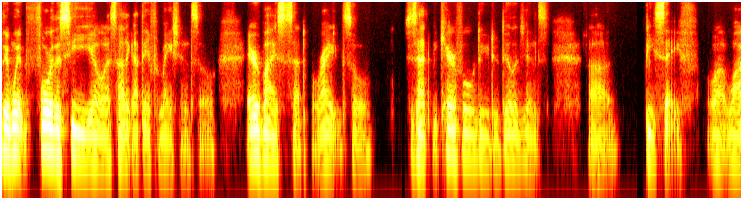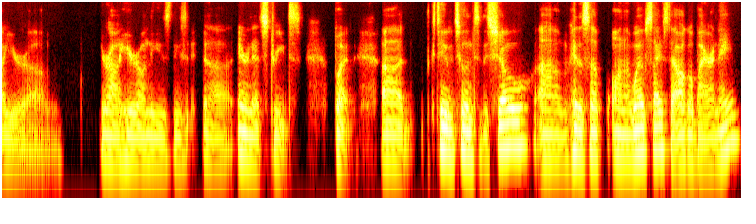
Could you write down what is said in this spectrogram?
they went for the CEO. That's how they got the information. So everybody's susceptible, right? So just have to be careful, do your due diligence, uh, be safe while, while you're um, you're out here on these these uh, internet streets. But uh, continue to tune into the show. Um, hit us up on the websites that all go by our name.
